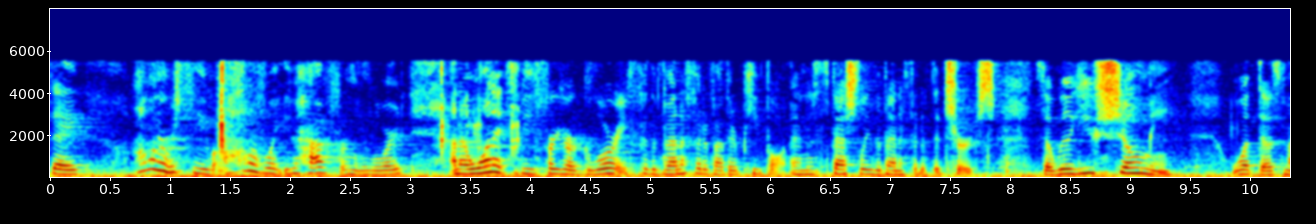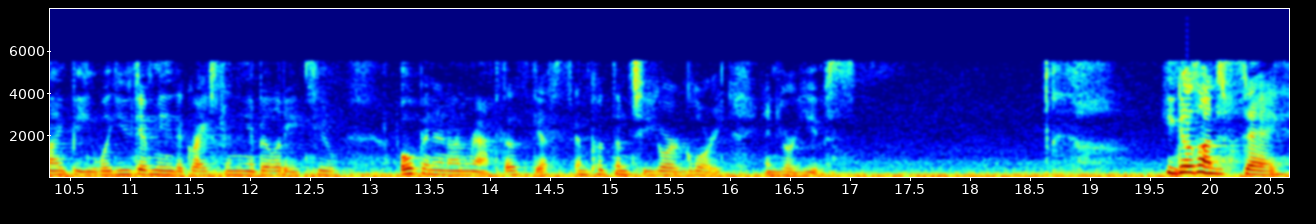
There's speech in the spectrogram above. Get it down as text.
say, I want to receive all of what you have for me, Lord, and I want it to be for your glory, for the benefit of other people, and especially the benefit of the church. So will you show me what those might be? Will you give me the grace and the ability to open and unwrap those gifts and put them to your glory and your use? He goes on to say,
